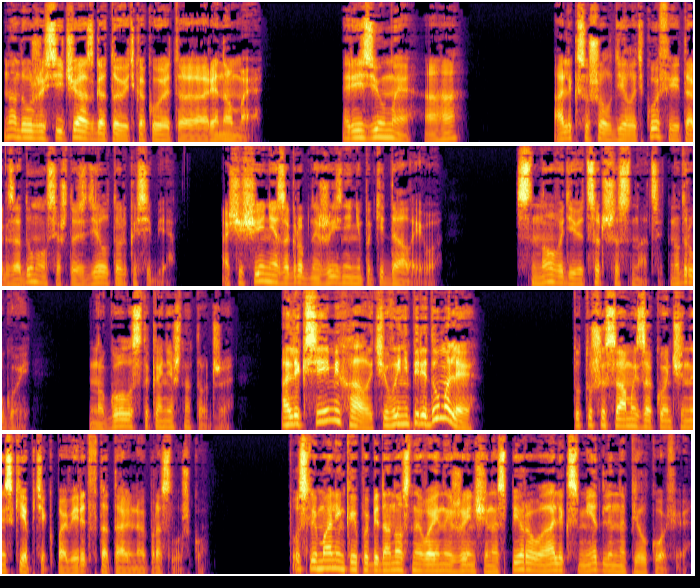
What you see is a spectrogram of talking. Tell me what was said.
Надо уже сейчас готовить какое-то реноме. Резюме, ага. Алекс ушел делать кофе и так задумался, что сделал только себе. Ощущение загробной жизни не покидало его. Снова 916, но другой. Но голос-то, конечно, тот же. «Алексей Михайлович, вы не передумали?» Тут уж и самый законченный скептик поверит в тотальную прослушку. После маленькой победоносной войны женщины с первого Алекс медленно пил кофе,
